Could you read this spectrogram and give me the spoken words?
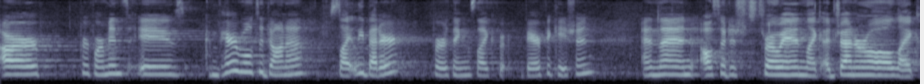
our performance is comparable to Donna, slightly better for things like verification. And then also just throw in like a general, like,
